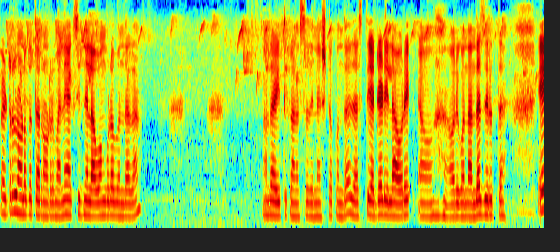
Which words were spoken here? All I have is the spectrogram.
ಪೆಟ್ರೋಲ್ ನೋಡಕತ್ತಾರ ನೋಡ್ರಿ, ಮನೆ ಹಾಕ್ಸಿದ್ನಲ್ಲ, ಅವಂಗ ಕೂಡ ಬಂದಾಗ. ಅದು ಐತಿ ಕಾಣಿಸ್ತದೆ ಇನ್ನು ಅಷ್ಟಕ್ಕೊಂದು. ಜಾಸ್ತಿ ಅಡ್ಡಾಡಿಲ್ಲ ಅವರೇ, ಅವ್ರಿಗೊಂದು ಅಂದಾಜು ಇರುತ್ತೆ? ಏ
